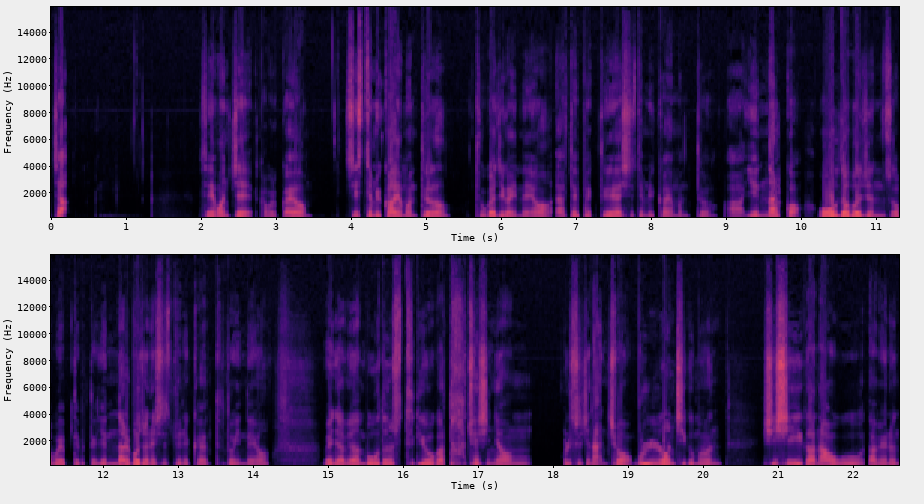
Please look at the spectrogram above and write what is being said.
자, 세 번째 가볼까요? 시스템 리퀘어먼트 두 가지가 있네요. 애프터 이펙트의 시스템 리퀘어먼트. 아, 옛날 거. older versions of After Effects. 옛날 버전의 시스템 리퀘어먼트도 있네요. 왜냐하면 모든 스튜디오가 다 최신형을 쓰지는 않죠. 물론 지금은 CC가 나오고 나면은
